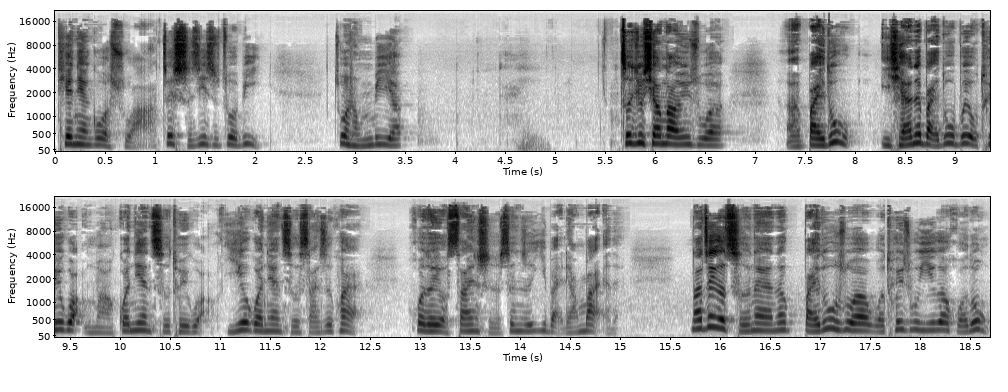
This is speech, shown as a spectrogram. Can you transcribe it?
天天给我刷，这实际是作弊，做什么弊呀？这就相当于说，呃，百度以前的百度不有推广吗？关键词推广，一个关键词三四块。或者有三十甚至一百两百的，那这个词呢？那百度说我推出一个活动，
